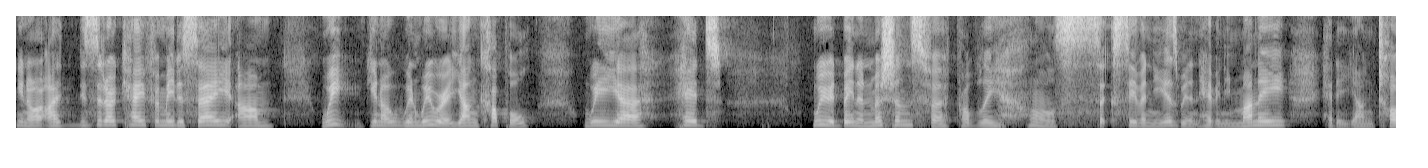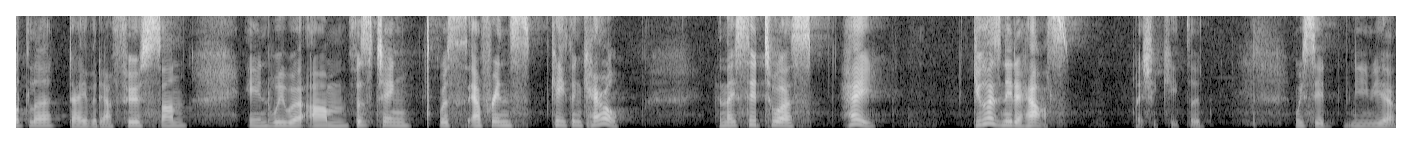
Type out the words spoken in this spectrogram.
You know, I, is it okay for me to say, um, we, you know, when we were a young couple, we uh, had we had been in missions for probably oh, six, seven years. We didn't have any money, had a young toddler, David, our first son, and we were um, visiting with our friends Keith and Carol. And they said to us, Hey, do you guys need a house? Actually, Keith did. We said, Yeah.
